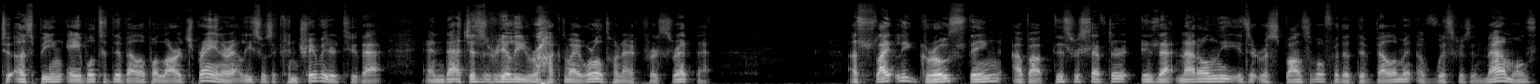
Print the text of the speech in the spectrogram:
to us being able to develop a large brain, or at least was a contributor to that. And that just really rocked my world when I first read that. A slightly gross thing about this receptor is that not only is it responsible for the development of whiskers in mammals,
